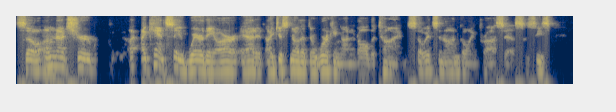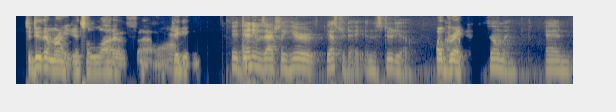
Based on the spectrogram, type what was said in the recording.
So I'm not sure. I, I can't say where they are at it. I just know that they're working on it all the time. So it's an ongoing process. These, to do them right, it's a lot of uh, yeah. digging yeah, Denny was actually here yesterday in the studio. Oh, great! Uh, filming, and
